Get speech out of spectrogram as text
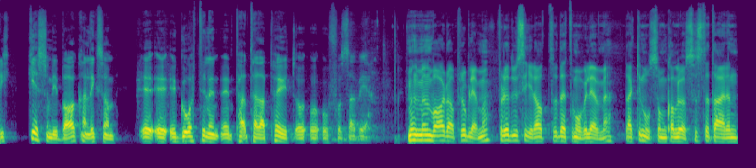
lykke som vi bare kan liksom uh, gå til en, en terapeut og, og, og få servert. Men, men, hva er da problemet? Fordi Du sier at dette må vi leve med. Det er ikke noe som kan løses. Dette er en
